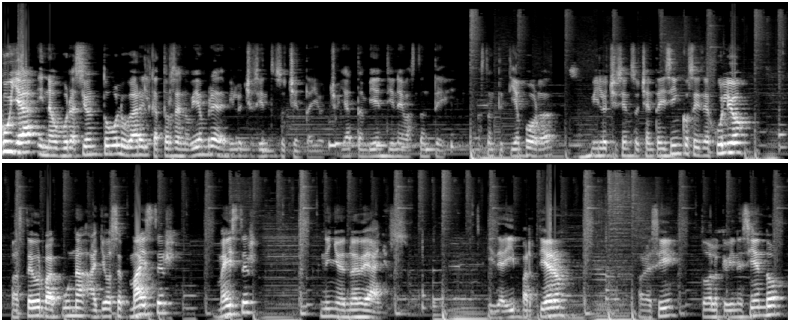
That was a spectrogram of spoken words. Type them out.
cuya inauguración tuvo lugar el 14 de noviembre de 1888. Ya también tiene bastante, bastante tiempo, ¿verdad? 1885, 6 de julio, Pasteur vacuna a Joseph Meister, Meister niño de 9 años. Y de ahí partieron, ahora sí, todo lo que viene siendo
